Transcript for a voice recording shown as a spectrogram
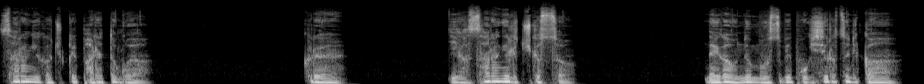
사랑이가 죽길 바랬던 거야. 그래, 네가 사랑이를 죽였어. 내가 웃는 모습이 보기 싫었으니까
